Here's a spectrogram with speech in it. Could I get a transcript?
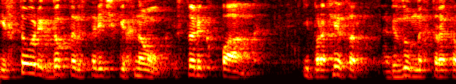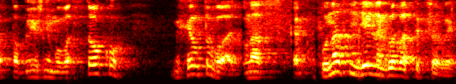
историк, доктор исторических наук, историк панк и профессор безумных треков по Ближнему Востоку Михаил Туваль. У нас, как, у нас недельная глава ТЦВ.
